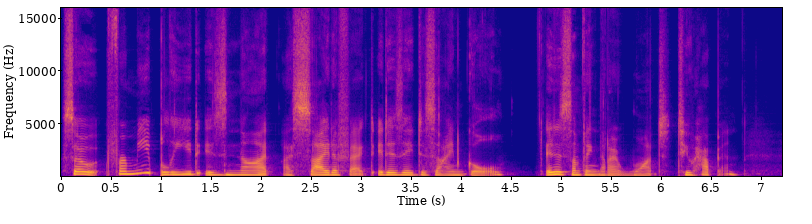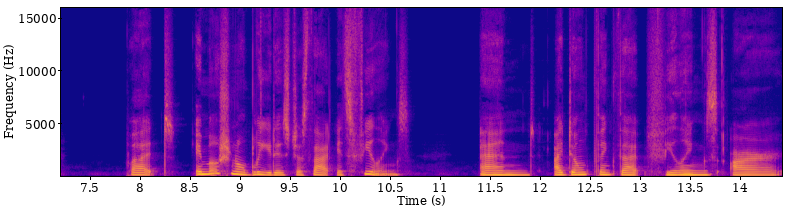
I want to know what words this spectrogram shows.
so for me, bleed is not a side effect, it is a design goal. It is something that I want to happen. But emotional bleed is just that it's feelings. And I don't think that feelings are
